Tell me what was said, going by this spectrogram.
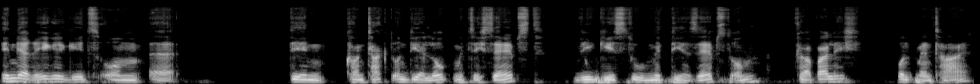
In der Regel geht's um äh, den Kontakt und Dialog mit sich selbst. Wie gehst du mit dir selbst um, körperlich und mental?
